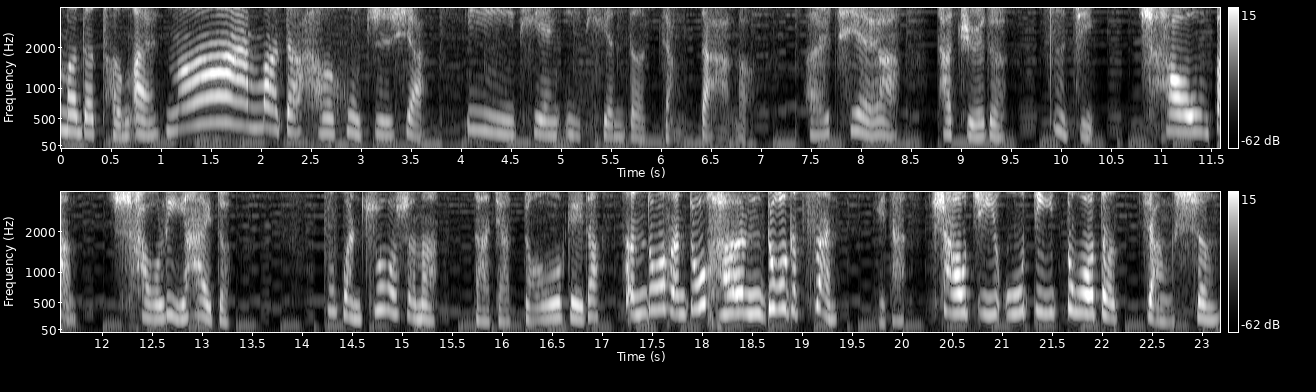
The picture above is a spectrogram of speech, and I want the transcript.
么的疼爱，那么的呵护之下，一天一天的长大了。而且啊，他觉得自己超棒、超厉害的，不管做什么，大家都给他很多很多很多个赞，给他超级无敌多的掌声。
